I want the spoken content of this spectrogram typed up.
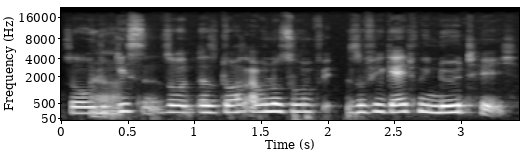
So, du gehst so, du hast einfach nur so, so viel Geld wie nötig.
